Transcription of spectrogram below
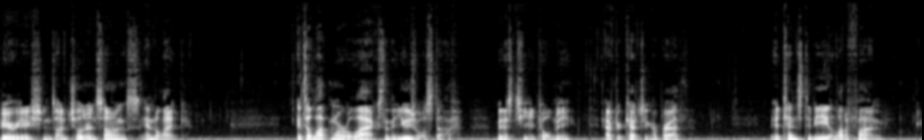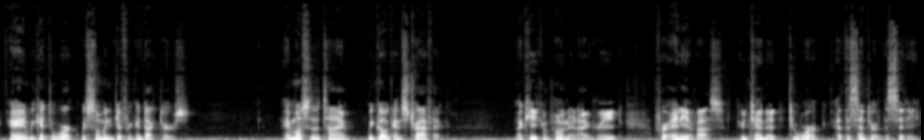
variations on children's songs, and the like. It's a lot more relaxed than the usual stuff, Miss T told me, after catching her breath. It tends to be a lot of fun, and we get to work with so many different conductors. And most of the time, we go against traffic. A key component, I agreed, for any of us who tended to work at the center of the city.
